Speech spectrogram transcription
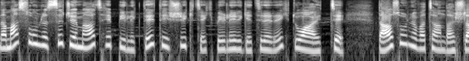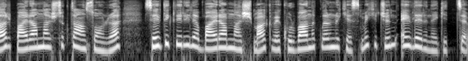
Namaz sonrası cemaat hep birlikte teşrik tekbirleri getirerek dua etti. Daha sonra vatandaşlar bayramlaştıktan sonra sevdikleriyle bayramlaşmak ve kurbanlıklarını kesmek için evlerine gitti.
